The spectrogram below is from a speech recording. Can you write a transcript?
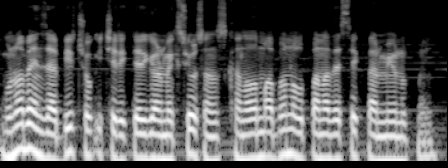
Buna benzer birçok içerikleri görmek istiyorsanız kanalıma abone olup bana destek vermeyi unutmayın.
